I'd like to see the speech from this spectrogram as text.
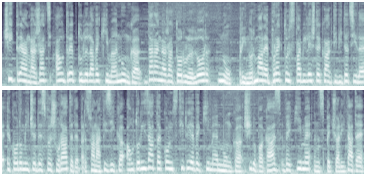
cei trei angajați au dreptul la vechime în muncă, dar angajatorul lor nu. Prin urmare, proiectul stabilește că activitățile economice desfășurate de persoana fizică autorizată constituie vechime în muncă și, după caz, vechime în specialitate.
